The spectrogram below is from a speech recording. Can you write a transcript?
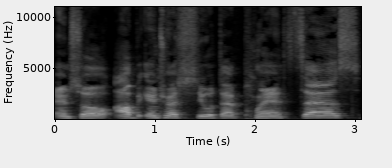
And so I'll be interested to see what that plan says,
